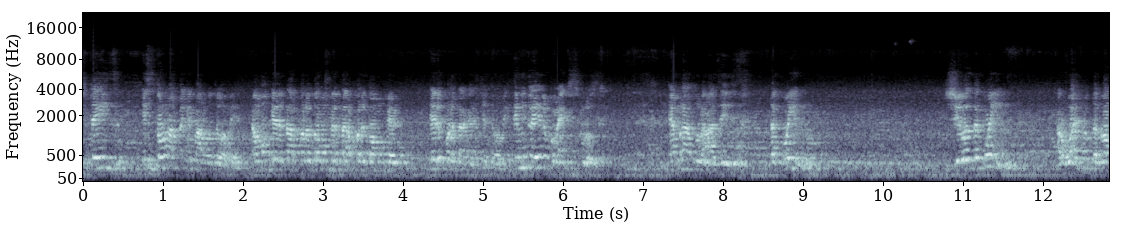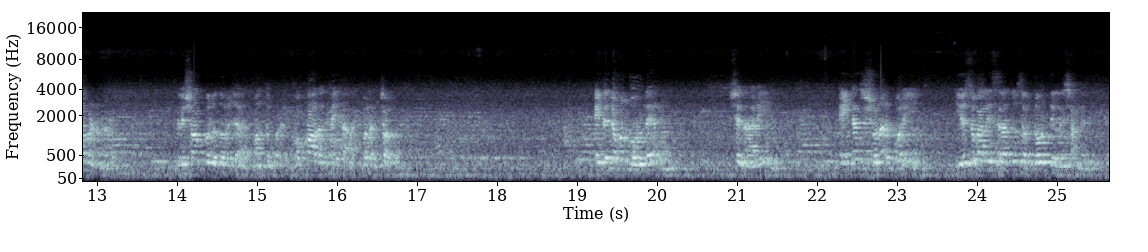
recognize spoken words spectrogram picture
স্টেজ স্তর আপনাকে পার হতে হবে। তারপরে তারপরে এরপরে তার কাছে যেতে হবে। তিনি তো এরকম exclusive Imraatul Aziz the queen she was the queen আর ওয়াইফ অফ দ্য গভর্নর তিনি সবগুলো দরজা বন্ধ করেন। চলো। এটা যখন বললেন সে নারী এইটা শোনার পরেই ইউসুফ আলী সালাতুসব দৌড় দিলেন সামনে দিকে।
